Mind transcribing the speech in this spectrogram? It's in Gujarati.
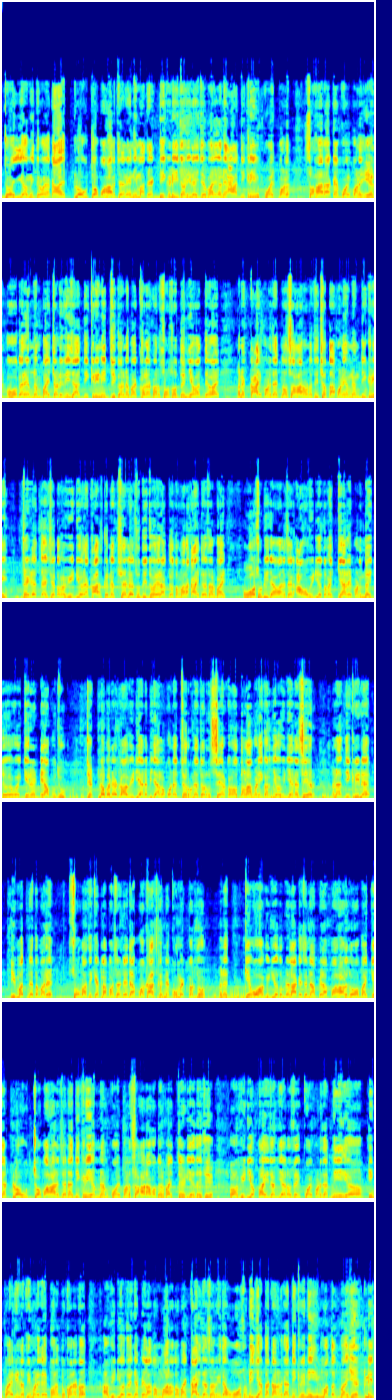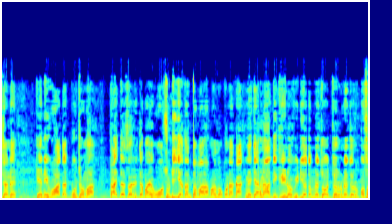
જોઈ લ્યો મિત્રો, એક આ એટલો ઊંચો પહાડ છે ને, એની માથે એક દીકરી ચડી રહી છે ભાઈ, અને આ દીકરી કોઈ પણ સહારા કે કોઈ પણ હેલ્પ વગર એમને ભાઈ ચડી રહી છે. આ દીકરીની જીગરને ભાઈ ખરેખર સો સો ધન્યવાદ દેવાય. અને કાંઈ પણ જાતનો સહારો નથી, છતાં પણ એમને દીકરી ચડી જ જાય છે. તમે વિડીયોને ખાસ કરીને છેલ્લે સુધી જોઈ રાખજો. તમારા કાયદેસર ભાઈ હોશ ઉડી જવાના છે. આવો વીડિયો તમે ક્યારેય પણ નહીં જોયો હોય, ગેરંટી આપું છું. જેટલો બને એટલો આ વિડીયાને બીજા લોકોને જરૂર ને જરૂર શેર કરો, ધડાબડી કરજો વિડીયાને શેર. અને આ દીકરીને, હિંમતને તમારે સો માંથી કેટલા પર્સન્ટેજ આપવા ખાસ કરીને કોમેન્ટ કરજો. અને કેવો આ વીડિયો તમને લાગે છે ને, આ પેલા પહાડ જોવો ભાઈ, કેટલો ઊંચો પહાડ છે ને દીકરી એમને એમ કોઈ પણ સહારા વગર ભાઈ ચડીએ જાય છે. હવે વીડિયો કઈ જગ્યાનો છે કોઈ પણ જાતની ઇન્ક્વાયરી નથી મળી રહી, પરંતુ ખરેખર આ વીડિયો જોઈને પેલા તો મારા તો ભાઈ કાયદેસર રીતે હોશ ઉડી ગયા હતા, કારણ કે આ દીકરીની હિંમત જ ભાઈ એટલી છે ને કે એની વાત જ પૂછો માં. કાયદેસર રીતે ભાઈ હોશ ઉડી ગયા હતા તમારા પણ લોકોના કાંક ને અને આ દીકરીનો વીડિયો તમને જો જરૂર ને જરૂર પસંદ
